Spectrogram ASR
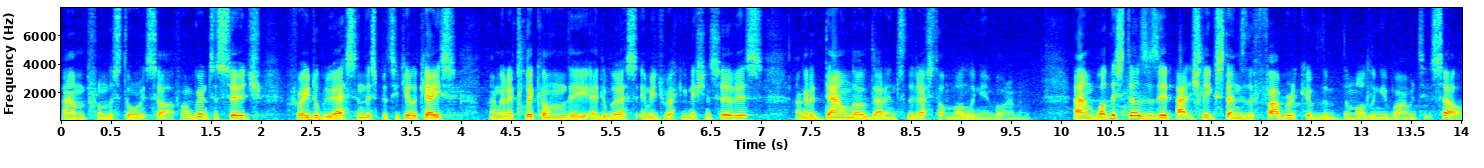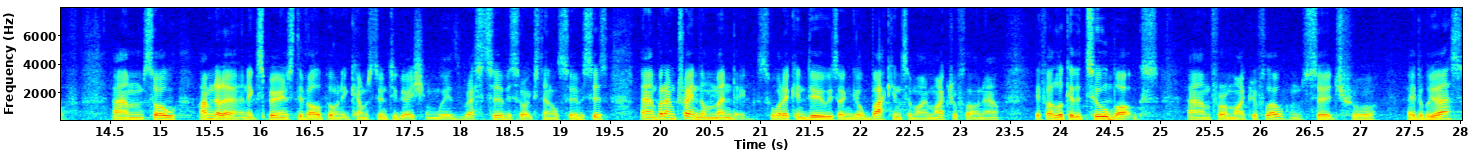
um, from the store itself. I'm going to search for AWS in this particular case. I'm going to click on the AWS image recognition service. I'm going to download that into the desktop modeling environment. Um, what this does is it actually extends the fabric of the, the modeling environment itself. Um, so I'm not a, an experienced developer when it comes to integration with REST service or external services, um, but I'm trained on Mendix. So what I can do is I can go back into my microflow now. If I look at the toolbox um, for a microflow and search for AWS,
